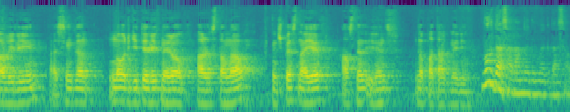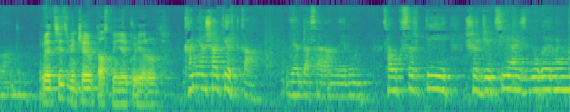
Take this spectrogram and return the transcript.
ավելին, այսինքն նոր գիտելիքներով հարստանալ, ինչպես նաև հասնել իրենց նպատակներին։ Որ դասարաններում եք դասավանդում։ 6-ից մինչև 12-րդ։ Քանի աշակերտ կա ձեր դասարաններում։ Ցավոք սրտի շրջեցի այս գյուղերում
